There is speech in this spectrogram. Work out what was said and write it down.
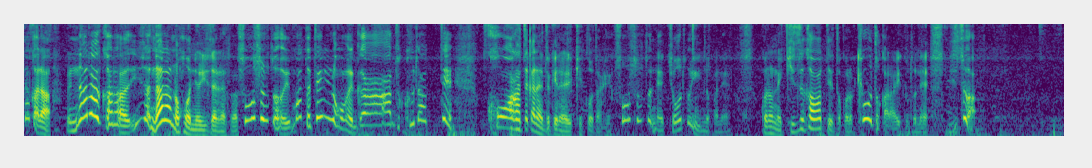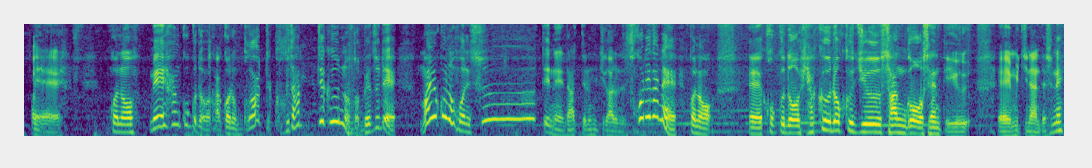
だから、奈良から、いざ奈良の方に降りたじゃないですか、そうすると、また天理の方までガーッと下って、こう上がっていかないといけない、結構大変。そうするとね、ちょうどいいのがね、このね、木津川っていうところ、京都から行くとね、実は、えーこの名阪国道がこのぐわって下ってくるのと別で真横の方にスーってねなってる道があるんです。これがねこの、えー国道163号線っていう、えー道なんですね。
